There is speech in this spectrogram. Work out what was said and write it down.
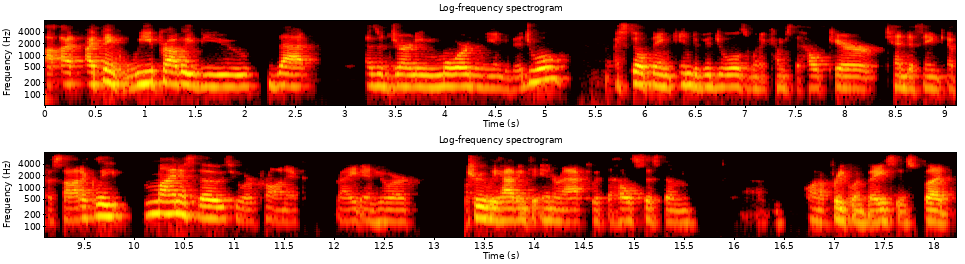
I, I think we probably view that as a journey more than the individual. I still think individuals, when it comes to healthcare, tend to think episodically, minus those who are chronic, right? And who are truly having to interact with the health system um, on a frequent basis. But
